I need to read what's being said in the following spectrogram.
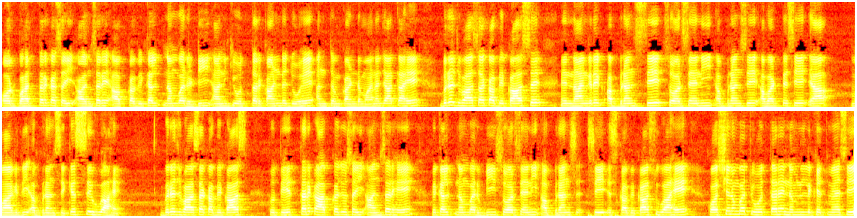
और बहत्तर का सही आंसर है आपका विकल्प नंबर डी, यानी कि उत्तर कांड जो है, अंतिम कांड माना जाता है। ब्रज भाषा का विकास नागरिक अभ्रंश से, सौरसैनी अभ्रंश से, अभट्ट से या मागधी अभ्रंश से किससे हुआ है? ब्रज भाषा का विकास तो तिहत्तर का आपका जो सही आंसर है, विकल्प नंबर बी सौरसैनी अभ्रंश से इसका विकास हुआ है। क्वेश्चन नंबर चौहत्तर है, निम्नलिखित में से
